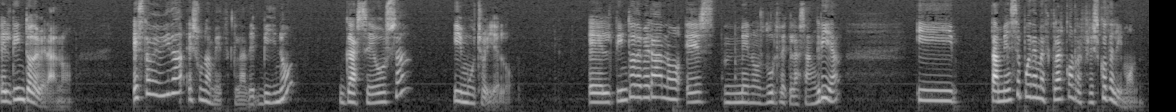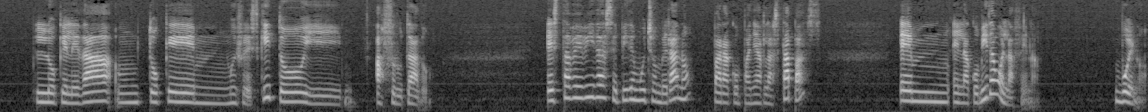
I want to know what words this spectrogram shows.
El tinto de verano. Esta bebida es una mezcla de vino, gaseosa y mucho hielo. El tinto de verano es menos dulce que la sangría y también se puede mezclar con refresco de limón lo que le da un toque mm, muy fresquito y afrutado. Esta bebida se pide mucho en verano para acompañar las tapas em, en la comida o en la cena. Bueno,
